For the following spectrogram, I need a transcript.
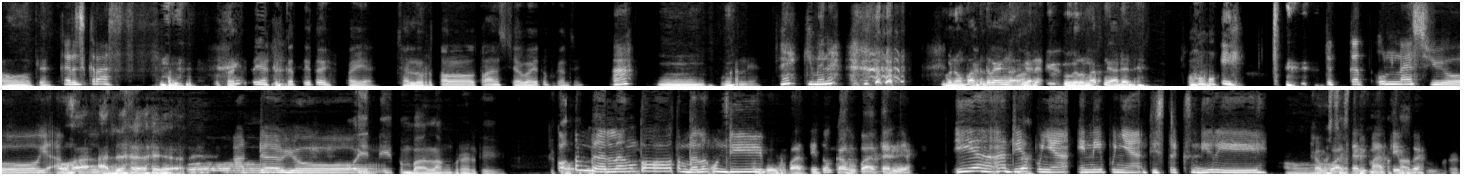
Oh, oke. Garis keras. Berarti itu yang deket itu ya, Pak ya? Jalur tol Trans Jawa itu bukan sih? Hmm. Bukan ya? Eh, gimana? Gunung Pati itu kayak nggak ada di Google Map nggak ada deh. Oh, Ih, deket UNES yo. Ya Oh, ampun. ada ya. Ada yo. oh ini Tembalang berarti. Kok Tembalang toh? Tembalang Undip. Gunung Pati itu kabupaten ya? Iya, ah, dia Nah. punya ini punya distrik sendiri. Oh, Kabupaten Rumah bukan?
